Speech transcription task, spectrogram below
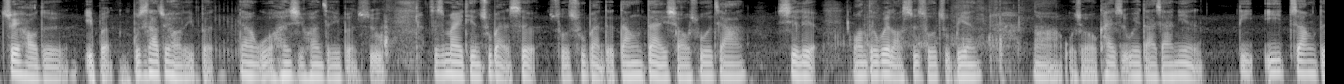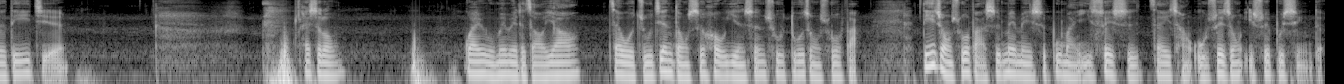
最好的一本，不是他最好的一本，但我很喜欢这一本书。这是麦田出版社所出版的《当代小说家》系列，王德威老师所主编。那我就开始为大家念。第一章的第一节，开始喽。关于我妹妹的早夭，在我逐渐懂事后，衍生出多种说法。第一种说法是，妹妹是不满一岁时，在一场午睡中一睡不醒的。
